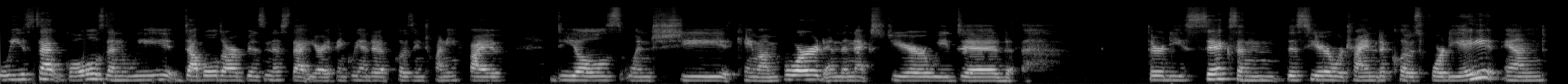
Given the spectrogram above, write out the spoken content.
we set goals and we doubled our business that year. I think we ended up closing 25 deals when she came on board. And the next year we did 36. And this year we're trying to close 48. And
